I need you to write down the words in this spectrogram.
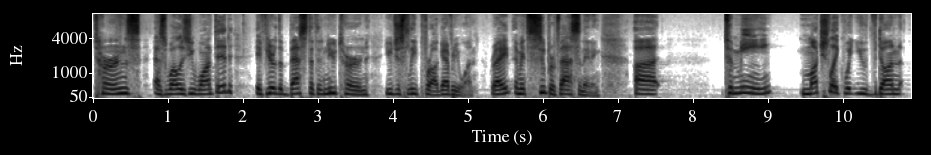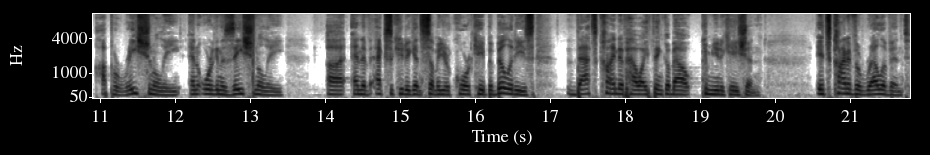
turns as well as you wanted, if you're the best at the new turn, you just leapfrog everyone, right? I mean, it's super fascinating. Uh, to me, much like what you've done operationally and organizationally uh, and have executed against some of your core capabilities, that's kind of how I think about communication. It's kind of irrelevant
